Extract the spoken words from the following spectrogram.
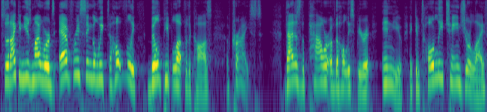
so that I can use my words every single week to hopefully build people up for the cause of Christ. That is the power of the Holy Spirit in you. It can totally change your life,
